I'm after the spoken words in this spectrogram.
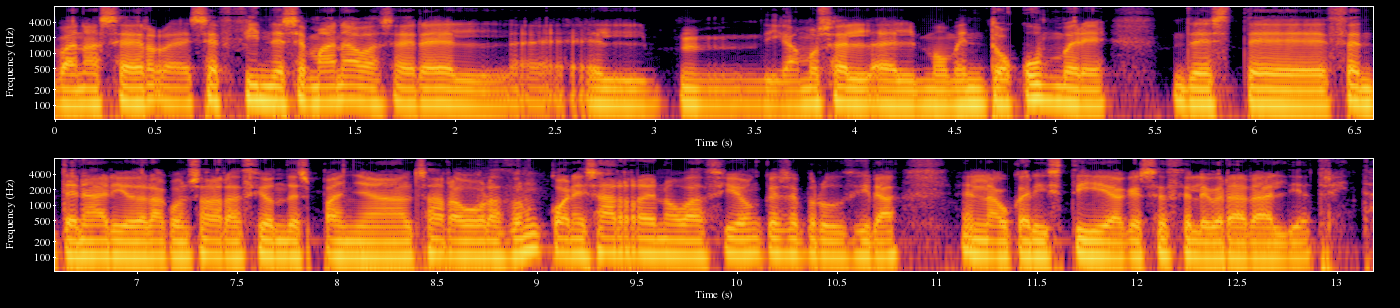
van a ser, ese fin de semana va a ser el, el mm, digamos, el, el, momento cumbre de este centenario de la consagración de España al Sagrado Corazón, con esa renovación que se producirá en la Eucaristía que se celebrará el día 30.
